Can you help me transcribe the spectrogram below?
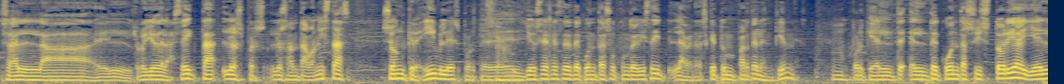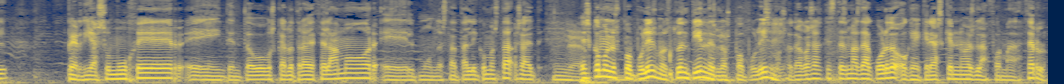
O sea, la- el rollo de la secta, los, los antagonistas son creíbles, porque Sí. el Joseph este te cuenta su punto de vista y la verdad es que tú en parte lo entiendes. Mm. Porque él te, él te cuenta su historia y él perdió a su mujer, eh, intentó buscar otra vez el amor, eh, el mundo está tal y como está. O sea, es como los populismos, tú entiendes los populismos. Sí. Otra cosa es que estés más de acuerdo o que creas que no es la forma de hacerlo.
